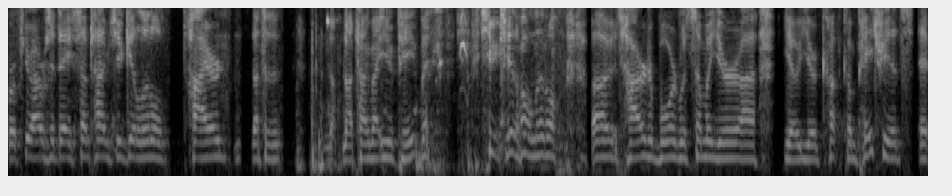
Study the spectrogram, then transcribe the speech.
for a few hours a day, sometimes you get a little tired. Nothing, not, not talking about you, Pete, but you get a little uh, tired or bored with some of your, uh, you know, your co- compatriots, uh,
